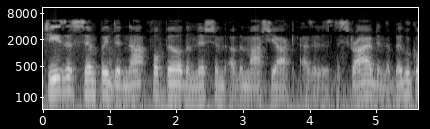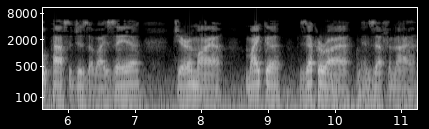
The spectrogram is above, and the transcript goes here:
Jesus simply did not fulfill the mission of the Mashiach as it is described in the biblical passages of Isaiah, Jeremiah, Micah, Zechariah, and Zephaniah.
